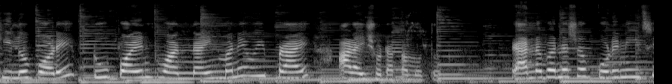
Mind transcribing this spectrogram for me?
কিলো পড়ে টু পয়েন্ট ওয়ান নাইন মানে ওই প্রায় আড়াইশো টাকা মতো। রান্নাবান্না সব করে নিয়েছি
